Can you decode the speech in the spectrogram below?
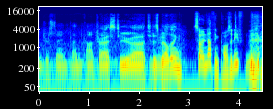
interesting in contrast to uh, to this building. So nothing positive. sounds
